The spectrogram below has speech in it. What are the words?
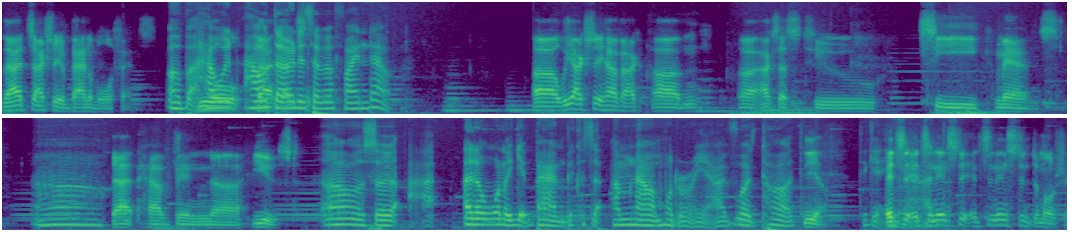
that's actually a bannable offense. Oh, but You how would how would that- the owners ever find out? Uh, we actually have ac- um, uh, access to see commands Oh, that have been uh, used. oh, so I, I don't want to get banned because I'm now a moderator. I've worked hard Yeah, to get. it's in it's an instant it's an instant demotion,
